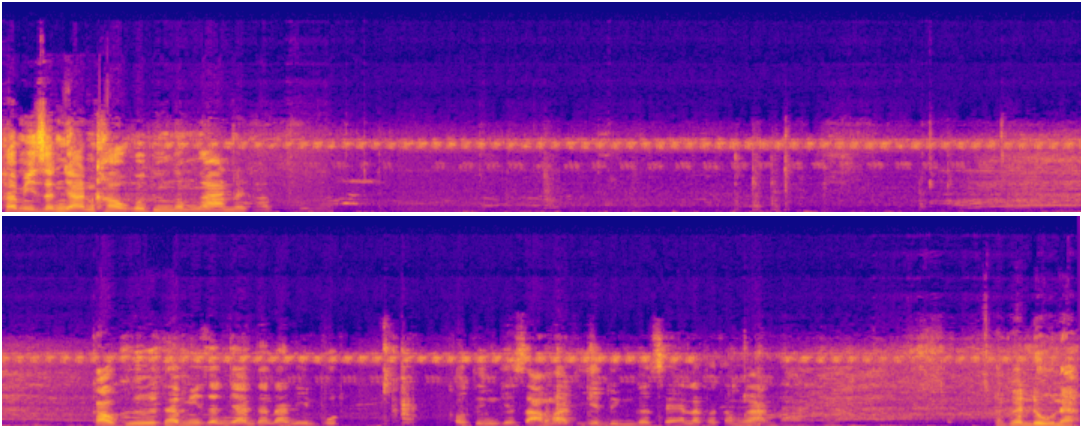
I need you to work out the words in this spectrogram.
ถ้ามีสัญญาณเข้าก็ถึงทำงานนะครับ เก่าคือถ้ามีสัญญาณทางด้านอินพุตเขาถึงจะสามารถที่จะดึงกระแสแล้วก็ทำงานได้เพื่อนดูนะ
